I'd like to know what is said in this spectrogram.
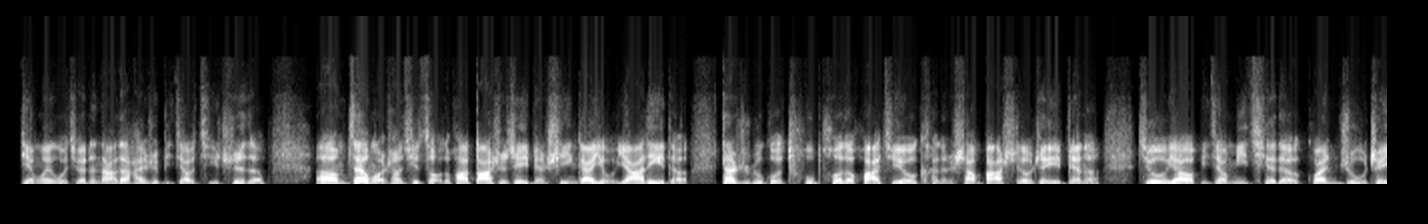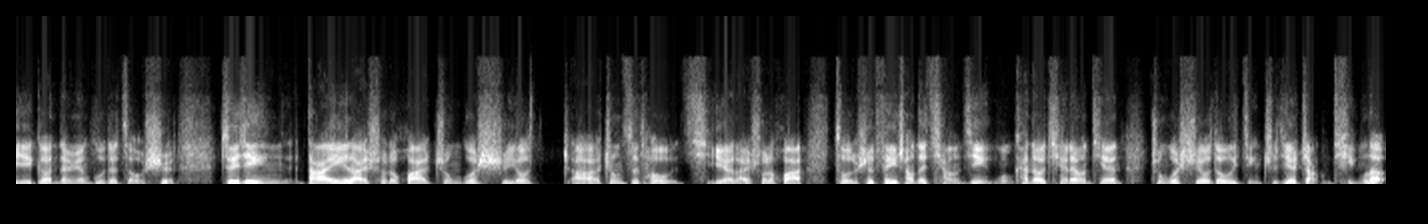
点位我觉得拿的还是比较极致的，嗯，再往上去走的话，八十这一边是应该有压力的，但是如果突破的话，就有可能上八十六这一边了，就要比较密切的关注这一个能源股的走势。最近大 A 来说的话，中国石油啊中字头企业来说的话，走的是非常的强劲。我们看到前两天中国石油都已经直接涨停了，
